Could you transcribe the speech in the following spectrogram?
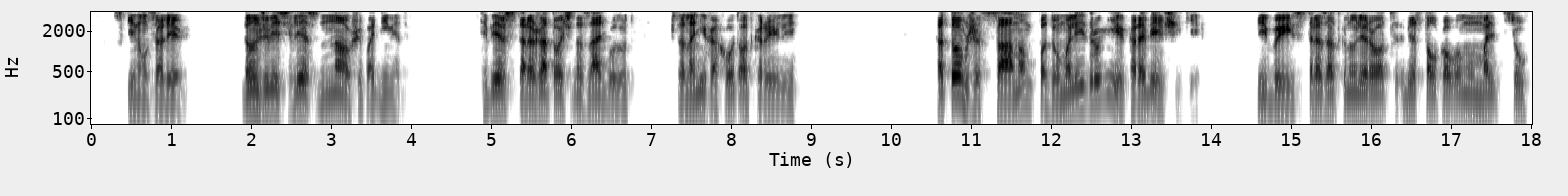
— скинулся Олег. «Да он же весь лес на уши поднимет. Теперь сторожа точно знать будут, что на них охоту открыли. О том же самом подумали и другие корабельщики, и быстро заткнули рот бестолковому мальцу.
